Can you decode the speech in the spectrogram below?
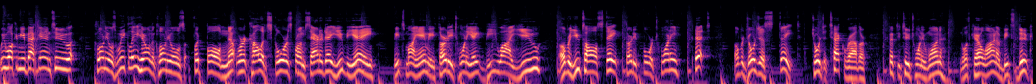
We welcome you back into Colonials Weekly here on the Colonials Football Network. College scores from Saturday. UVA beats Miami 30 28. BYU over Utah State 34 20. Pitt over Georgia State, Georgia Tech rather, 52 21. North Carolina beats Duke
